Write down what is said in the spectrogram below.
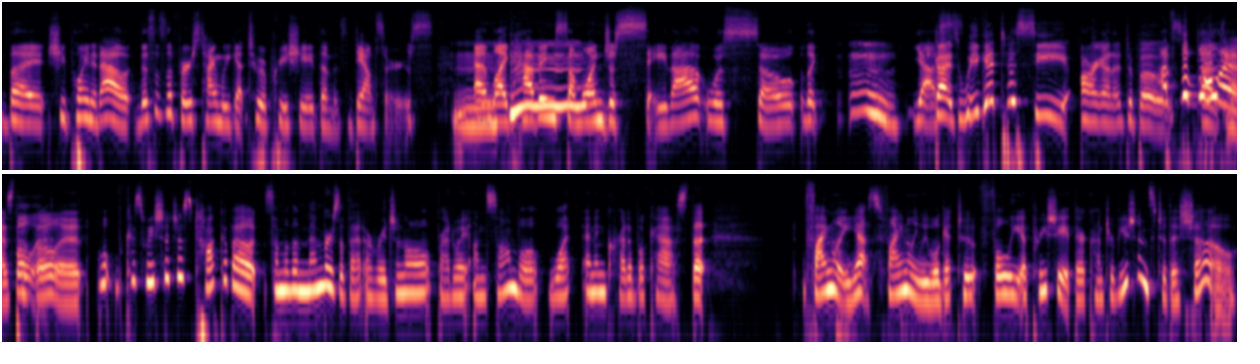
But she pointed out this is the first time we get to appreciate them as dancers. Mm-hmm. And like having mm-hmm. someone just say that was so like Mm, yes. Guys, we get to see Ariana DeBose as the bullet. As, as bullet. the bullet. Well, because we should just talk about some of the members of that original Broadway ensemble. What an incredible cast that finally, yes, finally, we will get to fully appreciate their contributions to this show.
